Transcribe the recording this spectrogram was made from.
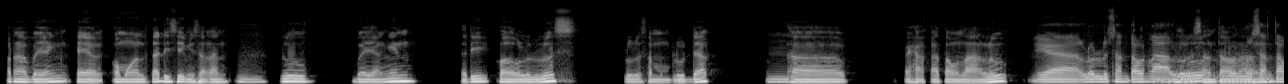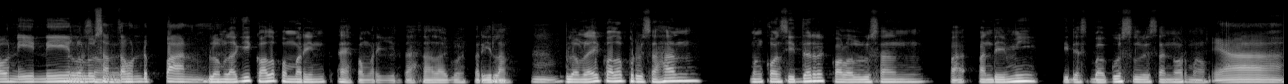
pernah bayangin kayak omongan lu tadi sih misalkan Hmm. lu bayangin tadi kalau lu lulus lulusan membludak Hmm. eh, PHK tahun lalu ya lulusan tahun lalu, Lulusan lulusan tahun tahun, lalu. ini, Lulusan lulusan tahun- tahun depan. belum lagi kalau pemerintah eh pemerintah salah gue terhilang Hmm. belum lagi kalau perusahaan mengconsider kalau lulusan pa- pandemi tidak sebagus lulusan normal Ya,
